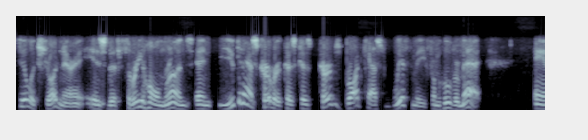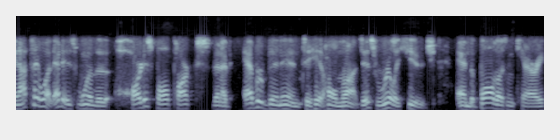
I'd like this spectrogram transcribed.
still extraordinary, is the three home runs. And you can ask Kerber because because Kerb's broadcast with me from Hoover Met and I'll tell you what, that is one of the hardest ballparks that I've ever been in to hit home runs. It's really huge, and the ball doesn't carry.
